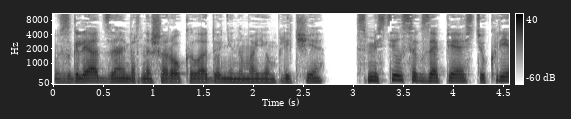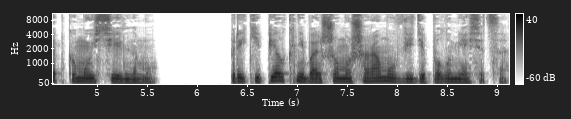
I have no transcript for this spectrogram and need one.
Взгляд замер на широкой ладони на моем плече, сместился к запястью, крепкому и сильному. Прикипел к небольшому шраму в виде полумесяца.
